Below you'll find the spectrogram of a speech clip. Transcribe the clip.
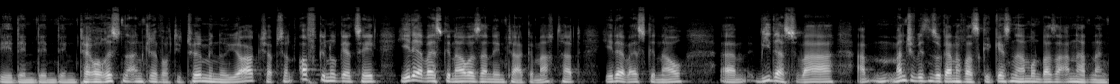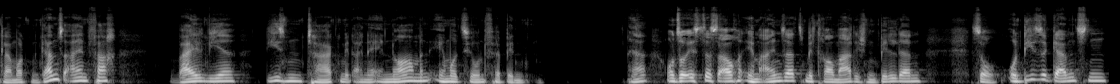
die, den, den, den Terroristenangriff auf die Türme in New York. Ich habe es schon oft genug erzählt. Jeder weiß genau, was er an dem Tag gemacht hat. Jeder weiß genau, ähm, wie das war. Ähm, manche wissen sogar noch, was gegessen haben und was sie anhatten an Klamotten. Ganz einfach, weil wir diesen Tag mit einer enormen Emotion verbinden. Ja, und so ist das auch im Einsatz mit traumatischen Bildern. So, und diese ganzen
